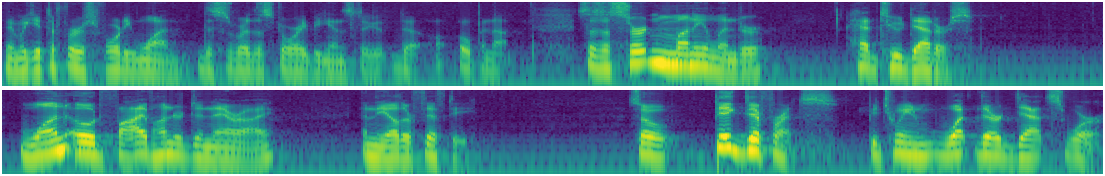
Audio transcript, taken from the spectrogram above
Then we get to verse 41. This is where the story begins to, to open up. It says, A certain money lender had two debtors. One owed 500 denarii and the other 50. So, big difference between what their debts were.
